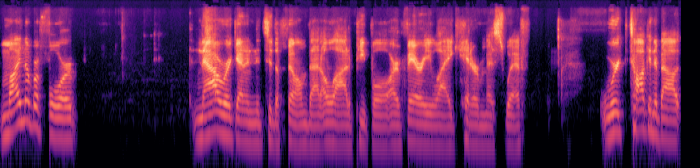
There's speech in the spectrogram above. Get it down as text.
my number four. Now we're getting into the film that a lot of people are very like hit or miss with. We're talking about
